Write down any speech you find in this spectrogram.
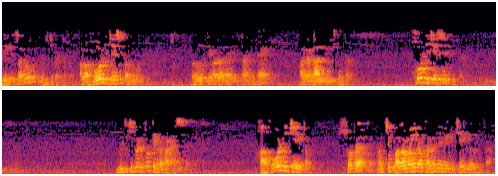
పీల్చరు విడిచిపెట్టరు. అలా హోల్డ్ చేసి బరువు బరువు వాళ్ళు ఎలా ఎత్తుతారంటే బాగా గాలి పీల్చుకుంటారు. హోల్డ్ చేసి విడిచిపెడుతూ కింద పడేస్తారు. ఆ హోల్డ్ చేయటం. సో దట్ మంచి బలమైన పనిని మీరు చేయగలుగుతారు.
